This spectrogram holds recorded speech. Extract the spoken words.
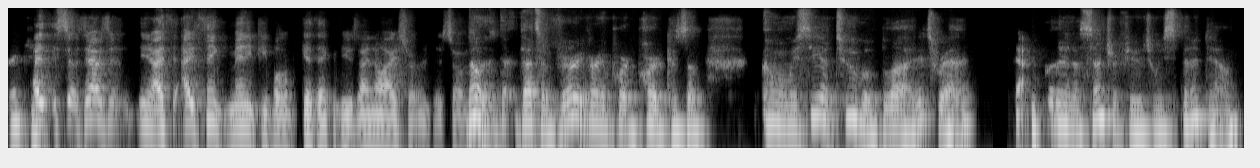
So, I, so that was, you know, I, th- I think many people get that confused. I know I certainly did. So no, that, that's a very, very important part because when we see a tube of blood, it's red. Yeah. We put it in a centrifuge and we spin it down,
